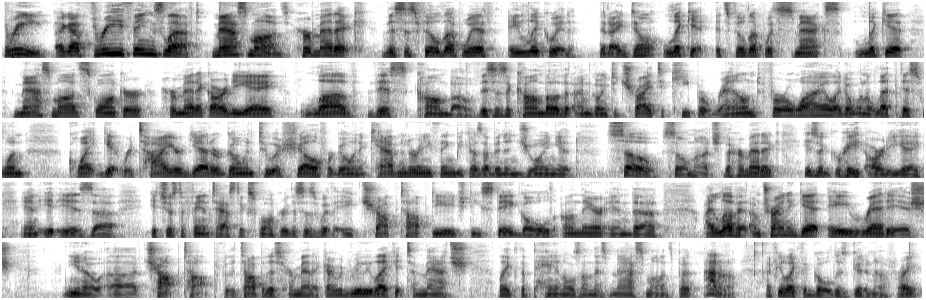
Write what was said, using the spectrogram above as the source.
Three. I got three things left. Mass mods, hermetic. This is filled up with a liquid that I don't lick it. It's filled up with smacks, lick it, mass mod squonker, hermetic RDA. Love this combo. This is a combo that I'm going to try to keep around for a while. I don't want to let this one quite get retired yet or go into a shelf or go in a cabinet or anything because I've been enjoying it so so much. The Hermetic is a great RDA, and it is uh, it's just a fantastic squonker. This is with a chop top DHD Stay Gold on there, and uh, I love it. I'm trying to get a reddish, you know, uh, chop top for the top of this Hermetic. I would really like it to match like the panels on this Mass Mods, but I don't know. I feel like the gold is good enough, right?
